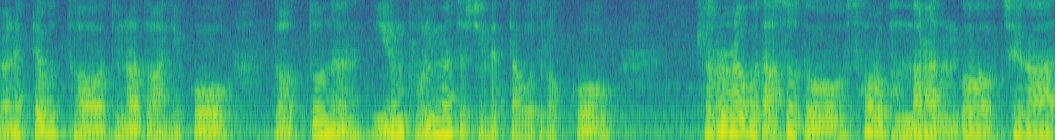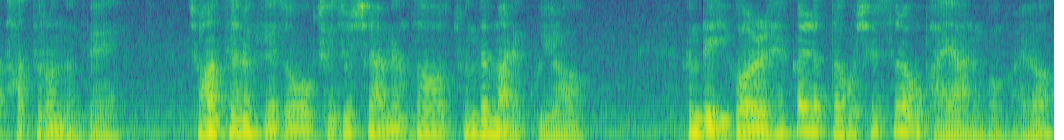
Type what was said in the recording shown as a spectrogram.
연애 때부터 누나도 아니고 너 또는 이름 부르면서 지냈다고 들었고 결혼하고 나서도 서로 반말하는 거 제가 다 들었는데 저한테는 계속 재수씨 하면서 존댓말 했고요. 근데 이걸 헷갈렸다고 실수라고 봐야 하는 건가요?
